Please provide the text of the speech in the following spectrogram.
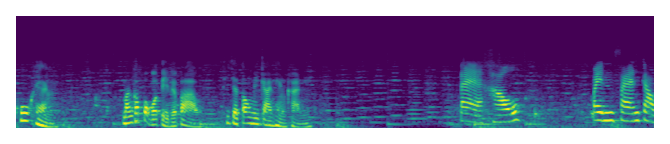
คู่แข่ง มันก็ปกติหรือเปล่า ที่จะต้องมีการแข่งขัน แต่เขาเป็นแฟนเก่า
